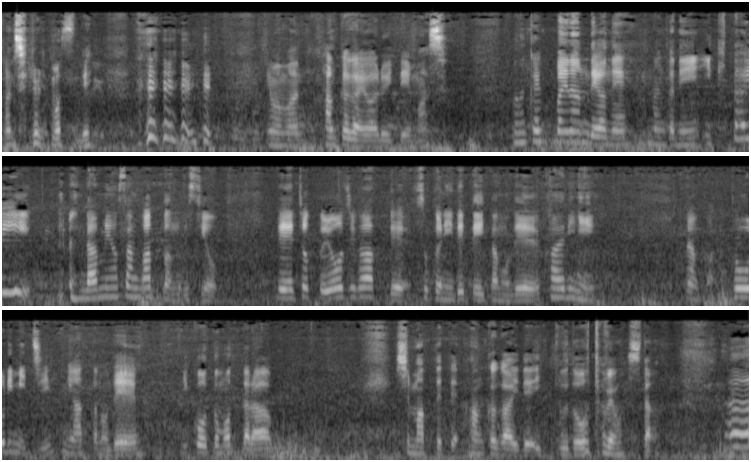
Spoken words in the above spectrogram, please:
感じられますね。今まあ繁華街を歩いています。お腹いっぱいなんだよね。なんかね行きたい ラーメン屋さんがあったんですよ。でちょっと用事があって外に出ていたので帰りになんか通り道にあったので行こうと思ったら閉まってて繁華街で一風堂を食べました。あ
